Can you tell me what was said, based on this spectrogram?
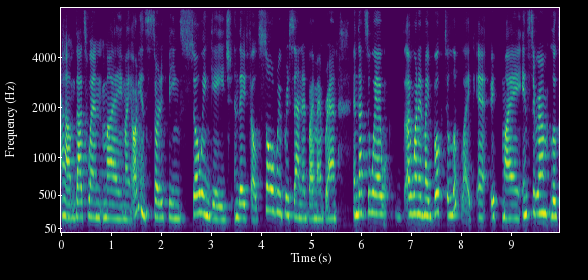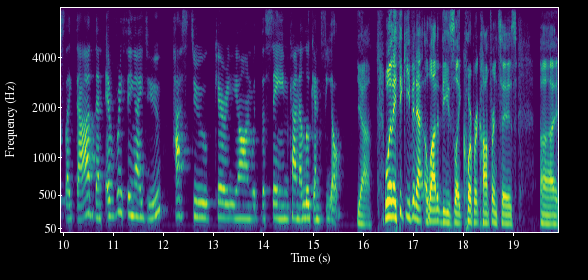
um, that's when my my audience started being so engaged and they felt so represented by my brand. And that's the way I, I wanted my book to look like. Eh, if my instagram looks like that then everything i do has to carry on with the same kind of look and feel. Yeah. Well and i think even at a lot of these like corporate conferences uh,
